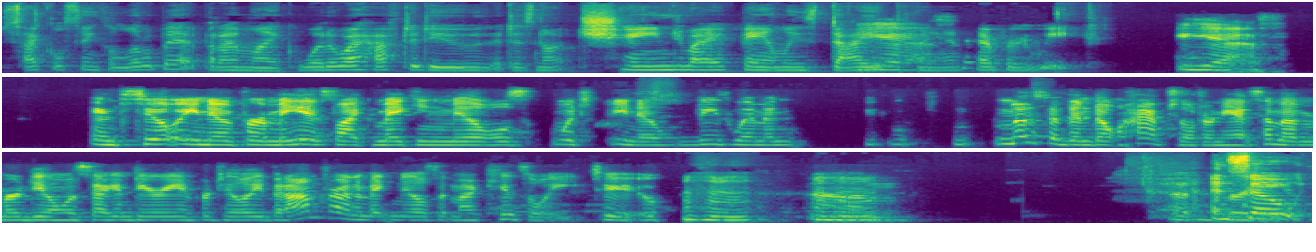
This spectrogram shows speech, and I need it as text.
cycle sync a little bit, but I'm like, what do I have to do that does not change my family's diet yes. plan every week? Yes. And still, you know, for me, it's like making meals, which, you know, these women most of them don't have children yet. Some of them are dealing with secondary infertility, but I'm trying to make meals that my kids will eat too. Mm-hmm. mm-hmm. Um, and so,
